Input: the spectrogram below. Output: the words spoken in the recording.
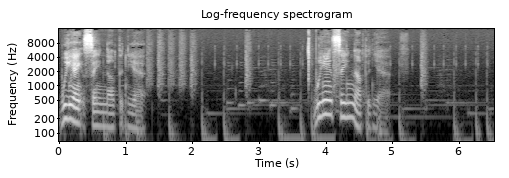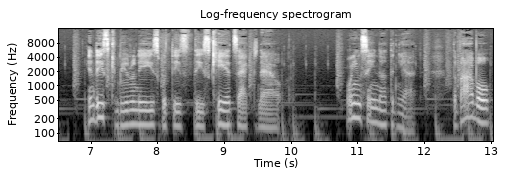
we ain't seen nothing yet. We ain't seen nothing yet in these communities with these these kids acting out. We ain't seen nothing yet. The Bible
